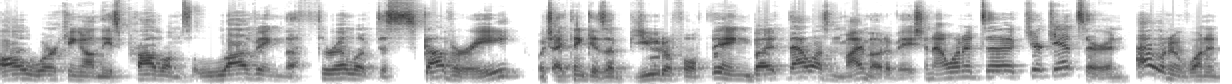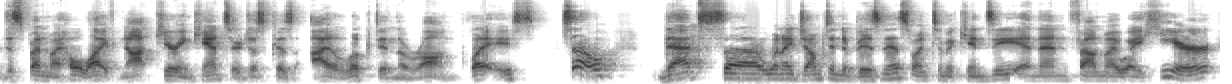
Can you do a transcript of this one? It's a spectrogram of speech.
all working on these problems loving the thrill of discovery which i think is a beautiful thing but that wasn't my motivation. I wanted to cure cancer and i wouldn't have wanted to spend my whole life not curing cancer just because i looked in the wrong place. So that's uh, when I jumped into business, went to McKinsey, and then found my way here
